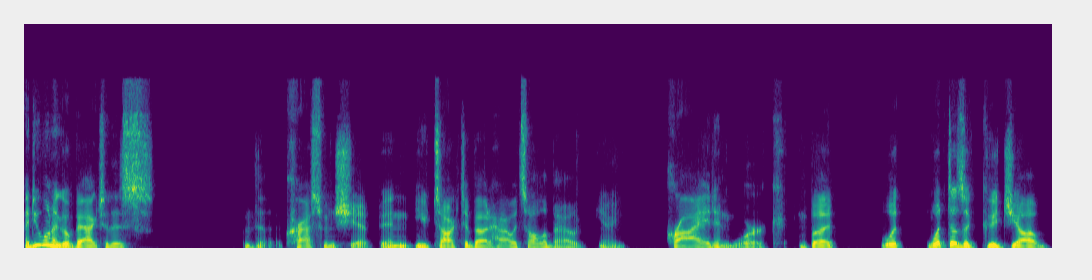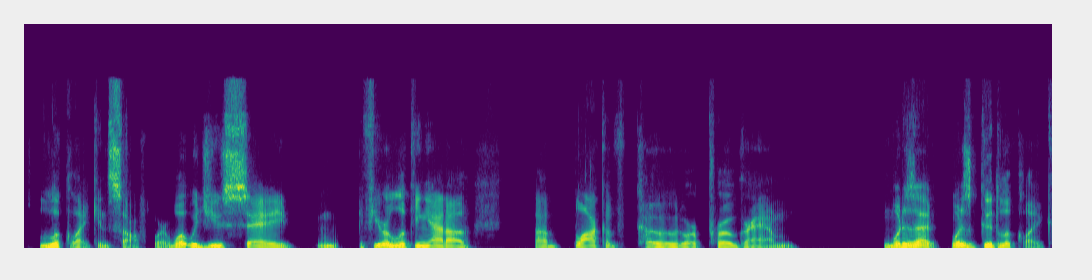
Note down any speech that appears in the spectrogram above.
I do want to go back to this the craftsmanship, and you talked about how it's all about you know pride and work. But what what does a good job look like in software? What would you say if you're looking at a a block of code or program? What does that what does good look like?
